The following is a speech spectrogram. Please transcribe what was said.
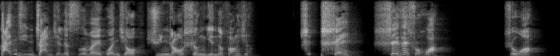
赶紧站起来四外观瞧，寻找声音的方向。谁谁谁在说话？是我，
